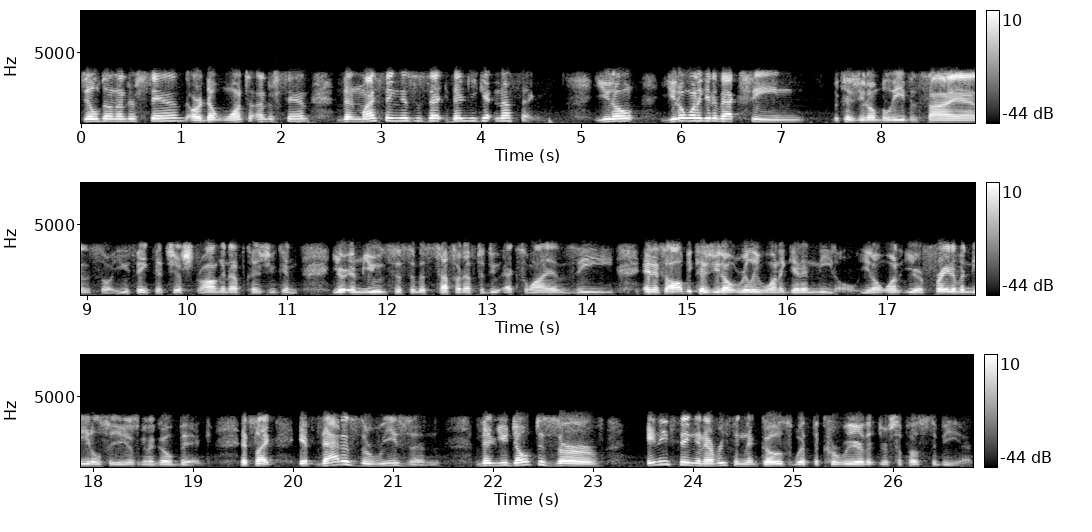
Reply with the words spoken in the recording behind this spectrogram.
still don't understand or don't want to understand, then my thing is is that then you get nothing. You don't you don't want to get a vaccine because you don't believe in science or you think that you're strong enough because you can your immune system is tough enough to do X, Y, and Z and it's all because you don't really want to get a needle. You don't want you're afraid of a needle so you're just going to go big. It's like if that is the reason, then you don't deserve anything and everything that goes with the career that you're supposed to be in.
